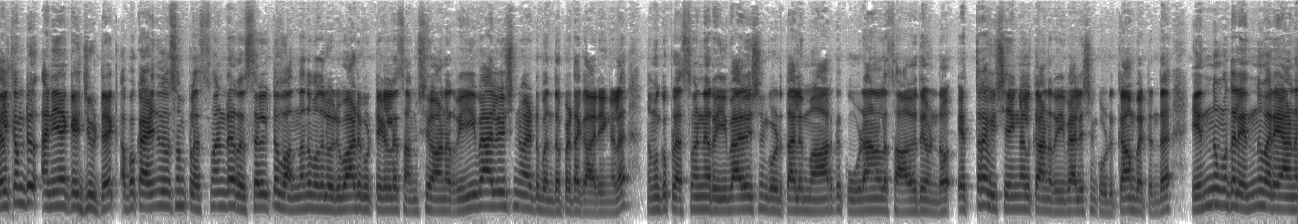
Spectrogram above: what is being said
Welcome to Aniya K tech അപ്പോൾ കഴിഞ്ഞ ദിവസം പ്ലസ് വണ്ണിന്റെ റിസൾട്ട് വന്നത് മുതൽ ഒരുപാട് കുട്ടികളുടെ സംശയമാണ്. റീവാലുവേഷനുമായിട്ട് ബന്ധപ്പെട്ട കാര്യങ്ങൾ നമുക്ക് പ്ലസ് വണ്ണിന് റീവാലുവേഷൻ കൊടുത്താൽ മാർക്ക് കൂടാനുള്ള സാധ്യതയുണ്ടോ? എത്ര വിഷയങ്ങൾക്കാണ് റീവാലുവേഷൻ കൊടുക്കാൻ പറ്റുന്നത്? എന്ന് മുതൽ എന്ന് വരെയാണ്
